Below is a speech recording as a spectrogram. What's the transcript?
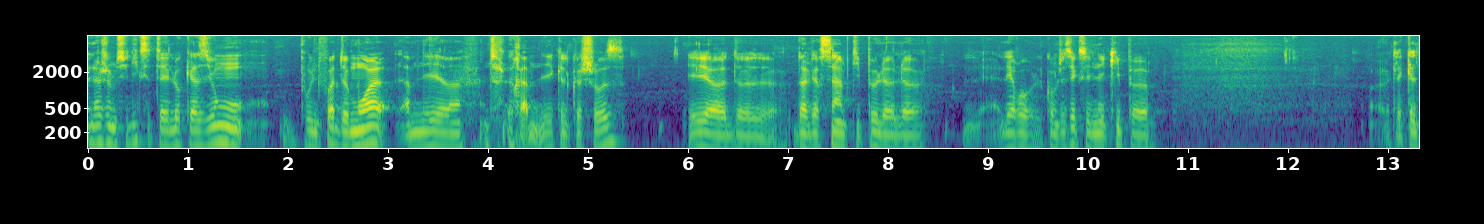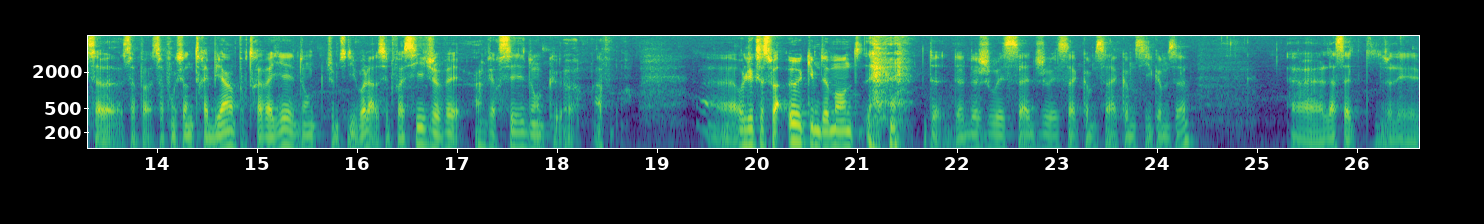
là, je me suis dit que c'était l'occasion, pour une fois, de moi amener, euh, de leur amener quelque chose et d'inverser un petit peu les rôles. Comme je sais que c'est une équipe avec lesquels ça, fonctionne très bien pour travailler. Donc je me suis dit, voilà, cette fois-ci, je vais inverser. Donc, euh, au lieu que ce soit eux qui me demandent de, jouer ça, de jouer ça comme ça, comme ci, comme ça, euh, là, j'allais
